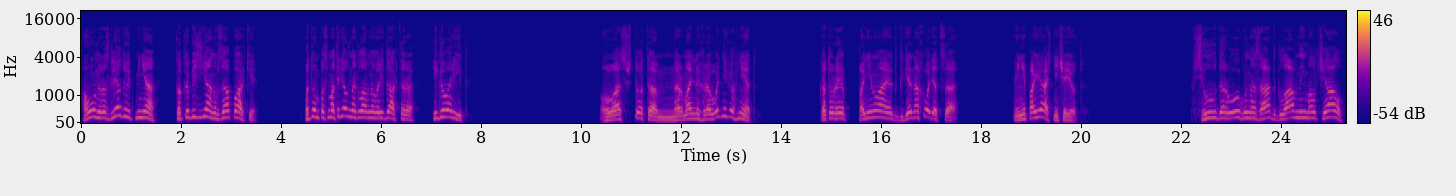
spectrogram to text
А он разглядывает меня, как обезьяну в зоопарке. Потом посмотрел на главного редактора и говорит. У вас что там, нормальных работников нет? Которые понимают, где находятся и не поясничают. Всю дорогу назад главный молчал.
